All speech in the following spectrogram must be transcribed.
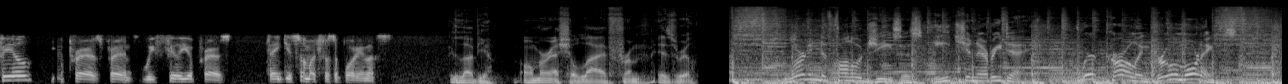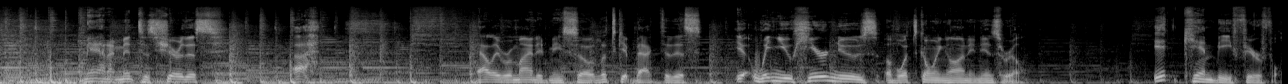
feel your prayers, friends. We feel your prayers. Thank you so much for supporting us. We love you. Omer Eshel live from Israel. Learning to follow Jesus each and every day. We're Karl and Crew Mornings. Man, I meant to share this. Ah. Allie reminded me, so let's get back to this. When you hear news of what's going on in Israel, it can be fearful.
